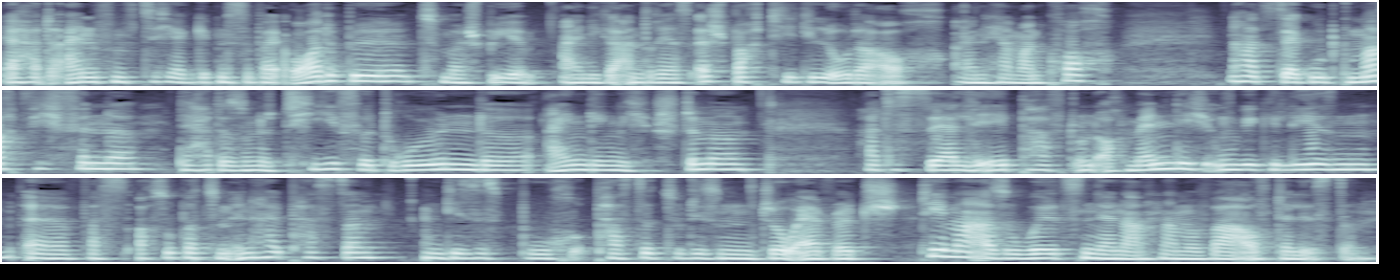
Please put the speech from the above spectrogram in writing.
er hatte 51 Ergebnisse bei Audible, zum Beispiel einige Andreas Eschbach-Titel oder auch ein Hermann Koch. Er hat es sehr gut gemacht, wie ich finde. Der hatte so eine tiefe, dröhnende, eingängliche Stimme hat es sehr lebhaft und auch männlich irgendwie gelesen, äh, was auch super zum Inhalt passte. Und dieses Buch passte zu diesem Joe Average Thema, also Wilson, der Nachname war auf der Liste.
